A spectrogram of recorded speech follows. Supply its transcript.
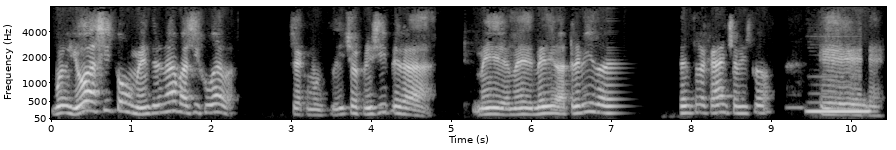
Bueno, yo así como me entrenaba, así jugaba. O sea, como he dicho al principio, era medio, medio, atrevido dentro de la cancha, ¿visto? Mm. Eh,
